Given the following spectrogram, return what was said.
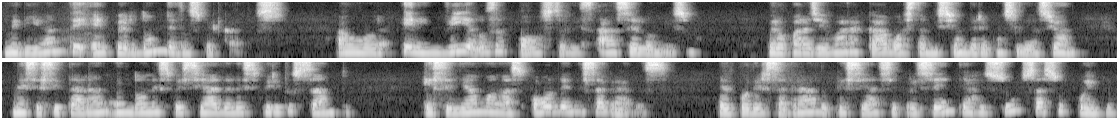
mediante el perdón de los pecados. Ahora Él envía a los apóstoles a hacer lo mismo. Pero para llevar a cabo esta misión de reconciliación, necesitarán un don especial del Espíritu Santo, que se llama las órdenes sagradas, el poder sagrado que se hace presente a Jesús a su pueblo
